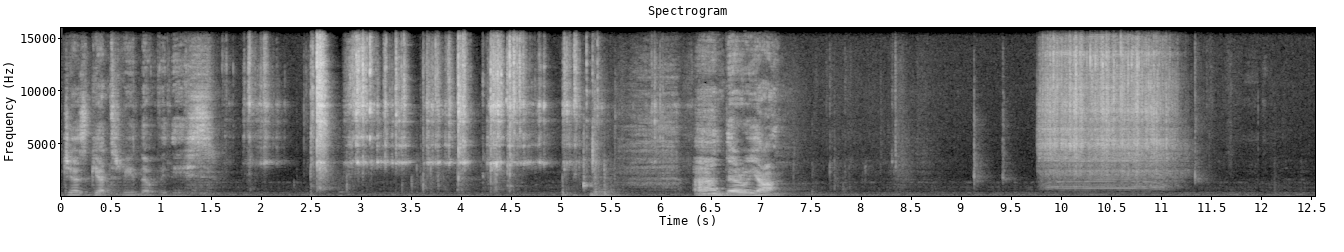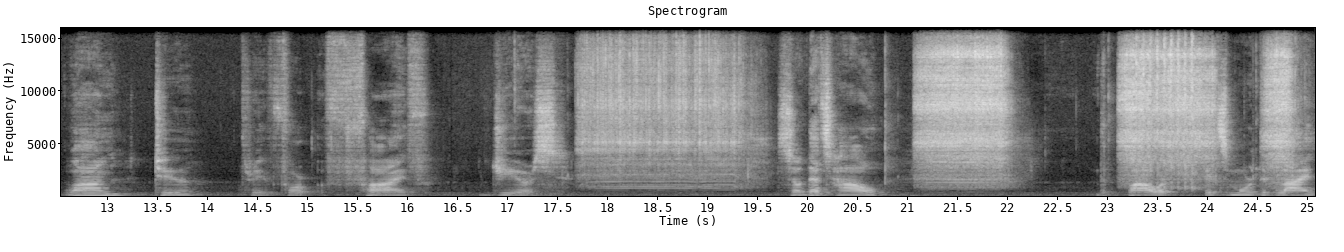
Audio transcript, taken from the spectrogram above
just get rid of this. And there we are. One two three four five gears so that's how the power is multiplied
